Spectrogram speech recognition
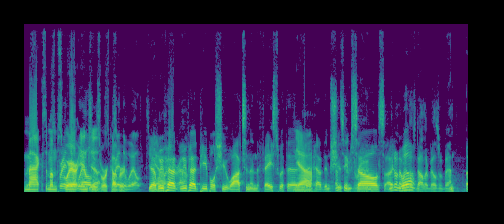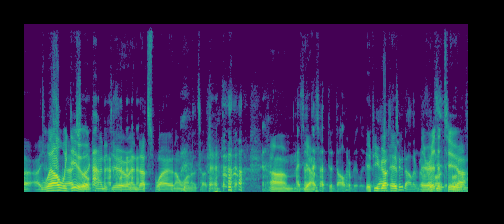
Maximum Spread square the wealth. inches were Spread the covered. wealth. Yeah, Yeah. we've had Right. we've had people shoot Watson in the face with it. Yeah. They've had them shoot seems themselves. I- You don't know well, where those dollar bills have been. uh, I, Well, we actually, do. I kind of do, and that's why I don't want to touch them. Um, I saw, yeah. I saw a two dollar bill. If you yeah, go, it's a if, two dollar bill. There is a two. Yeah.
